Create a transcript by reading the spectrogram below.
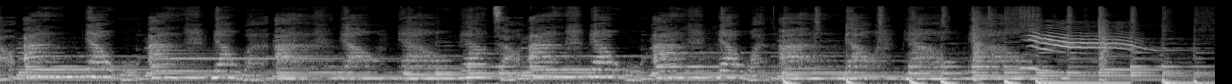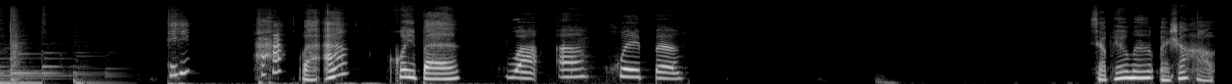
安，喵！午安，喵！晚安，喵喵喵！早安，喵！午安，喵！晚安，喵喵喵！嘿嘿，哈哈，晚安，绘本。晚安，绘本。小朋友们，晚上好！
